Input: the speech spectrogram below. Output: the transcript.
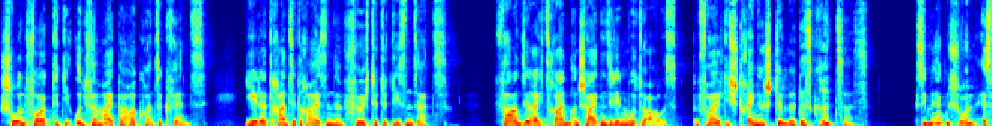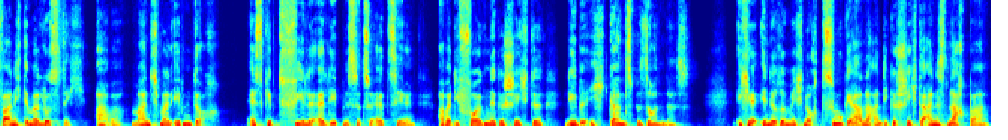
Schon folgte die unvermeidbare Konsequenz. Jeder Transitreisende fürchtete diesen Satz. Fahren Sie rechts ran und schalten Sie den Motor aus, befahl die strenge Stimme des Grenzers. Sie merken schon, es war nicht immer lustig, aber manchmal eben doch. Es gibt viele Erlebnisse zu erzählen, aber die folgende Geschichte liebe ich ganz besonders. Ich erinnere mich noch zu gerne an die Geschichte eines Nachbarn,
